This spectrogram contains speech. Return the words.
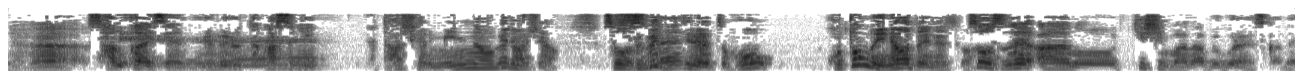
ねえ、3回戦、レベル高すぎ。確かにみんな受けてましたよ。そうですね。滑ってるやつほ、ほとんどいなかったじゃないですか。そうですね。あの、岸学ぶぐらいですかね。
